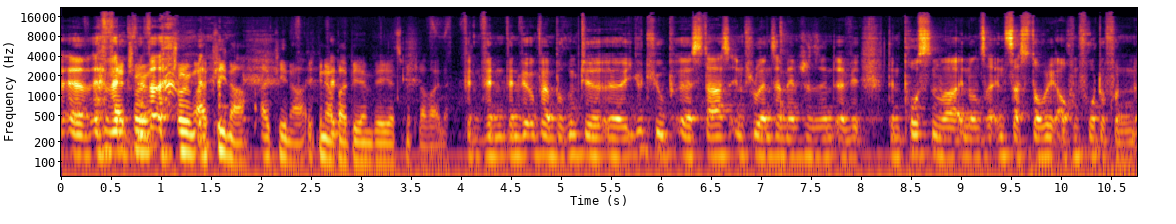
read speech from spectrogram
Äh, wenn, Entschuldigung, Entschuldigung, Alpina. Alpina. Ich bin ja bei BMW jetzt mittlerweile. Wenn, wenn, wenn wir irgendwann berühmte äh, YouTube-Stars, Influencer-Menschen sind, äh, wir, dann posten wir in unserer Insta-Story auch ein Foto von äh,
